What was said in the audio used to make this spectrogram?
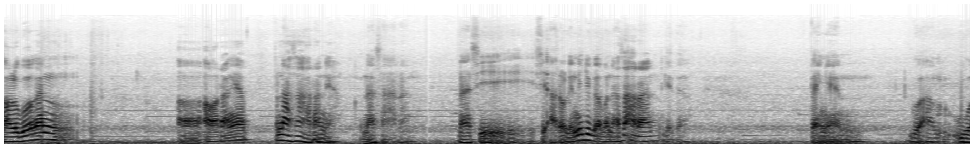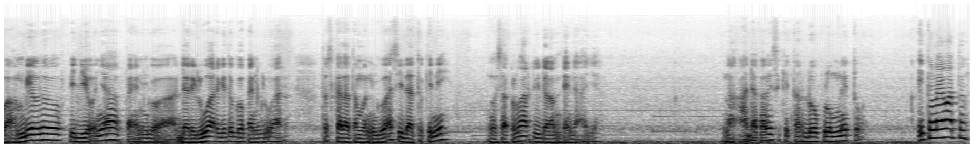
kalau gue kan eh, orangnya penasaran ya penasaran nah si si Arul ini juga penasaran gitu. Pengen gua gua ambil tuh videonya pengen gua dari luar gitu gua pengen keluar. Terus kata temen gua si Datuk ini nggak usah keluar di dalam tenda aja. Nah ada kali sekitar 20 menit tuh itu lewat tuh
